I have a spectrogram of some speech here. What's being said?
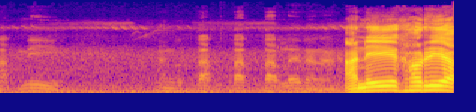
ตัดนี่นั่นก็ตัดตัดตัดเลยนะนะ อันนี้เขาเรียก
